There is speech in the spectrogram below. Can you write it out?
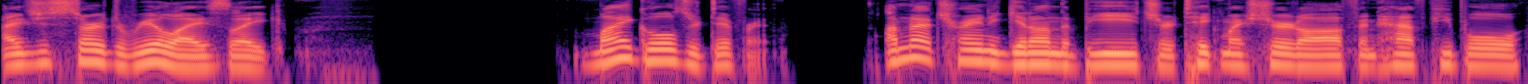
I just started to realize, like, my goals are different. I'm not trying to get on the beach or take my shirt off and have people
